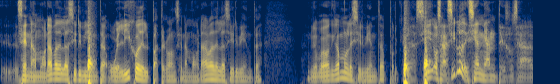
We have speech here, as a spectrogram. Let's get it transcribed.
eh, se enamoraba de la sirvienta o el hijo del patrón se enamoraba de la sirvienta. Bueno, digámosle sirvienta porque así, o sea, así lo decían antes, o sea,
